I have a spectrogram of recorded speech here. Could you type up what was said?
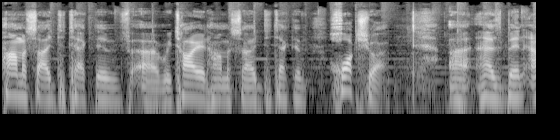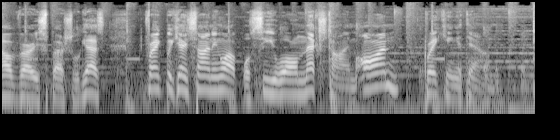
homicide detective, uh, retired homicide detective, Hawkshaw, uh, has been our very special guest. Frank MacKay signing off. We'll see you all next time on Breaking It Down.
